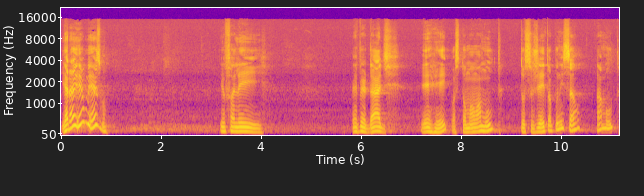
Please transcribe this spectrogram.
E era eu mesmo. Eu falei: é verdade, errei, posso tomar uma multa. Estou sujeito à punição, à multa.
